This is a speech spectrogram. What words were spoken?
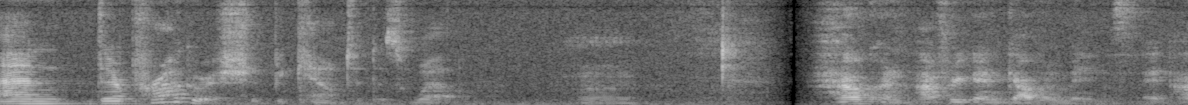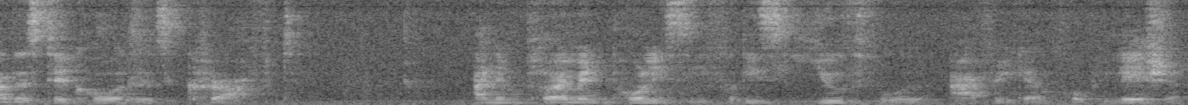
and their progress should be counted as well. Mm how can African governments and other stakeholders craft an employment policy for this youthful African population?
